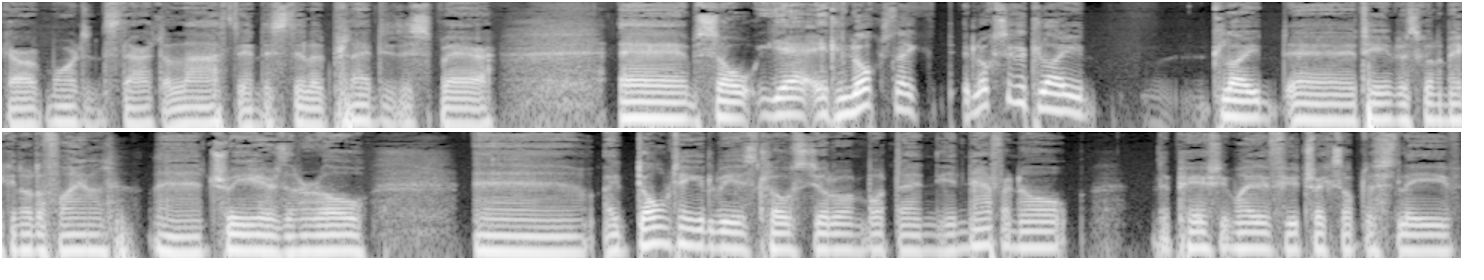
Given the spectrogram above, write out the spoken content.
Garrett Moore didn't start the last end, they still had plenty to spare. Um, so yeah, it looks like it looks like a Glyde Glyde uh, team that's going to make another final uh, three years in a row. Um, I don't think it'll be as close to the other one, but then you never know. The Piercy might have a few tricks up the sleeve.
